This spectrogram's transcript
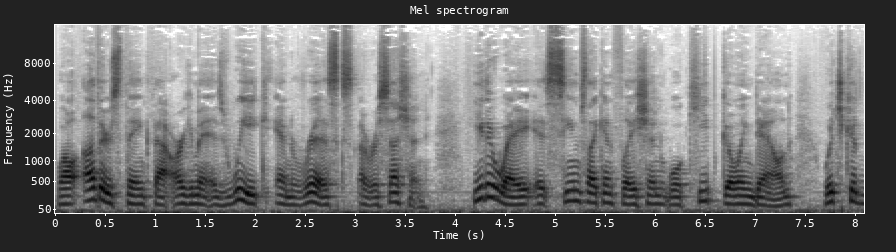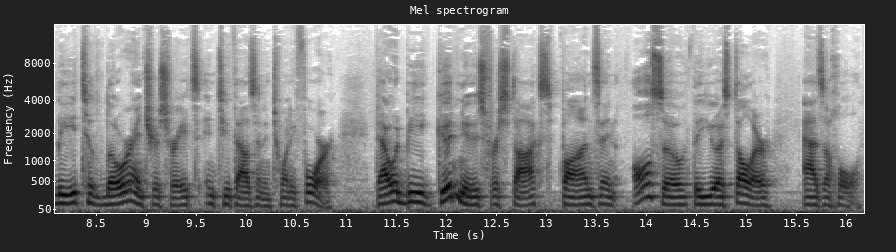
while others think that argument is weak and risks a recession. Either way, it seems like inflation will keep going down, which could lead to lower interest rates in 2024. That would be good news for stocks, bonds, and also the US dollar as a whole.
